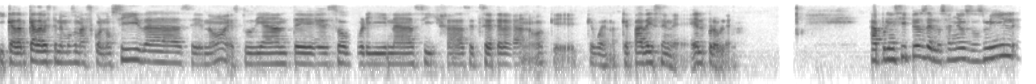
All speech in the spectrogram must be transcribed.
y cada, cada vez tenemos más conocidas, eh, ¿no? Estudiantes, sobrinas, hijas, etcétera, ¿no? Que, que, bueno, que padecen el problema. A principios de los años 2000,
